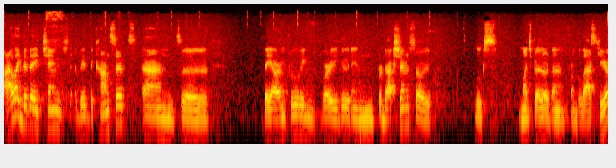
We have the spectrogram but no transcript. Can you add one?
I like that they changed a bit the concept, and uh, they are improving very good in production, so it looks much better than from the last year.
